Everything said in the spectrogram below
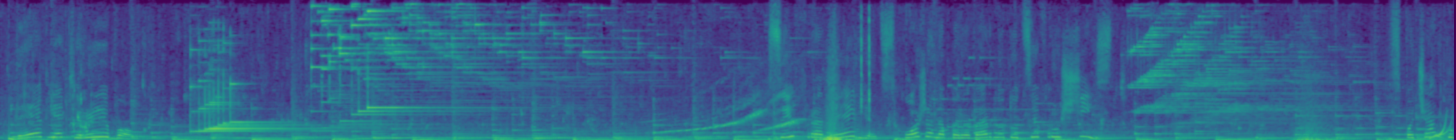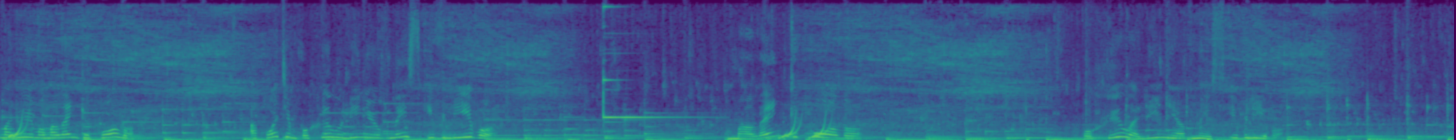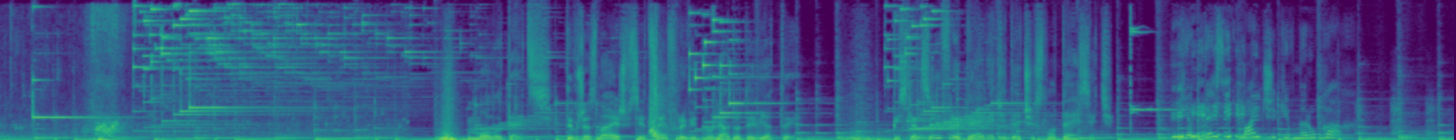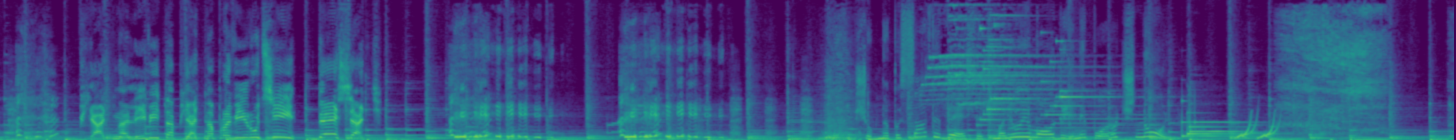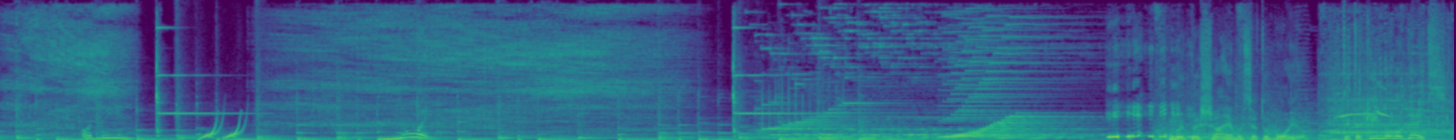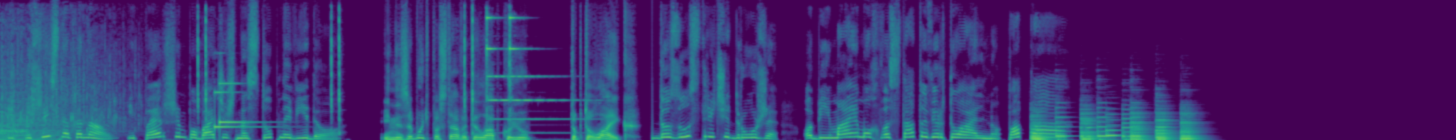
Дев'ять рибок. Цифра 9 схожа на перевернуту цифру 6. Спочатку малюємо маленьке коло, а потім похилу лінію вниз і вліво. Маленьке коло. Похила лінія вниз і вліво. Молодець. Ти вже знаєш всі цифри від 0 до 9. Після цифри 9 іде число 10. Як 10 пальчиків на руках. П'ять на лівій та п'ять на правій руці. Десять! Щоб написати 10, малюємо один і поруч 0. Один. Нуль. Ми пишаємося тобою. Ти такий молодець. Підпишись на канал і першим побачиш наступне відео. І не забудь поставити лапкою, тобто лайк. До зустрічі, друже! Обіймаємо хвостато віртуально. Па-па!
